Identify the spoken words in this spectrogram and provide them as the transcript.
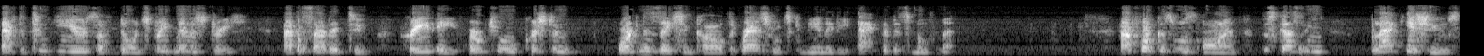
After two years of doing street ministry, I decided to create a virtual Christian organization called the Grassroots Community Activist Movement. Our focus was on discussing black issues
